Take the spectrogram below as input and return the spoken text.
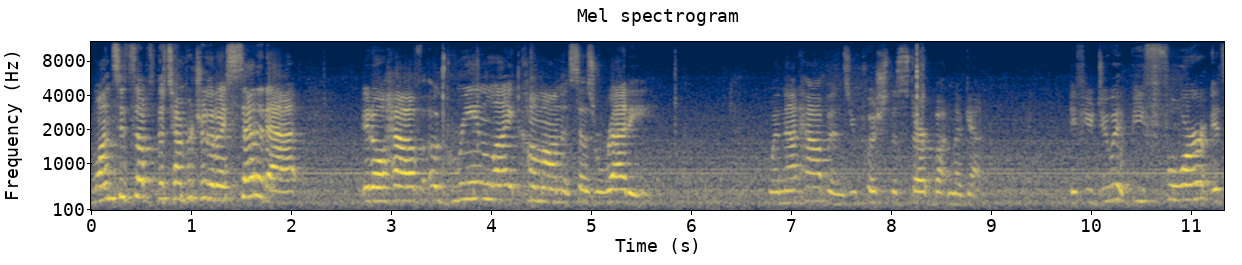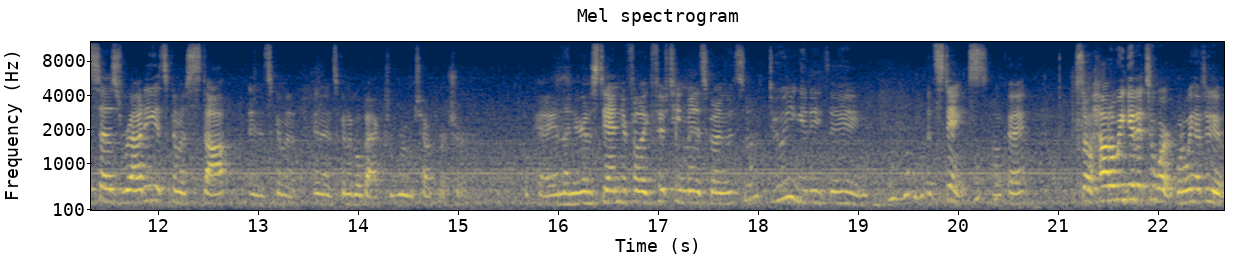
Once it's up to the temperature that I set it at, it'll have a green light come on that says ready. When that happens, you push the start button again. If you do it before it says ready, it's gonna stop and it's gonna, and it's gonna go back to room temperature. Okay, and then you're gonna stand here for like 15 minutes going, it's not doing anything. It stinks, okay? So how do we get it to work? What do we have to do?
